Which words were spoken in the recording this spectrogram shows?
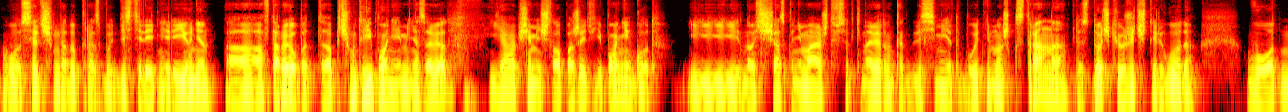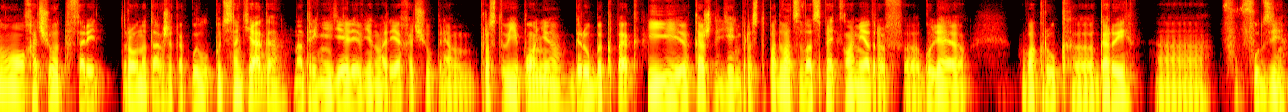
Вот. В следующем году как раз будет десятилетний реюнион. А, второй опыт. Э, почему-то Япония меня зовет. Я вообще мечтал пожить в Японии год. И, но сейчас понимаю, что все-таки, наверное, как для семьи это будет немножко странно. Плюс дочке уже 4 года. Вот, но хочу вот повторить ровно так же, как был путь Сантьяго. На три недели в январе хочу прям просто в Японию, беру бэкпэк и каждый день просто по 20-25 километров э, гуляю вокруг э, горы э, Фудзи.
